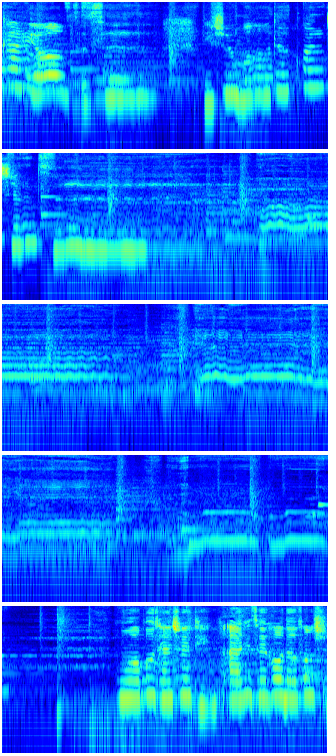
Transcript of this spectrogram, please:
慨又自私。你是我的关键词。我不太确定，爱最后的方式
